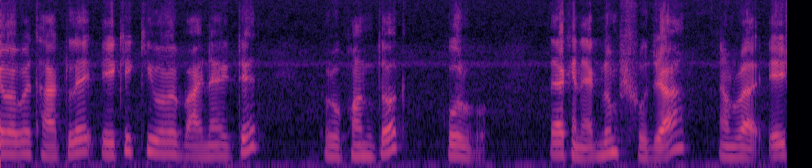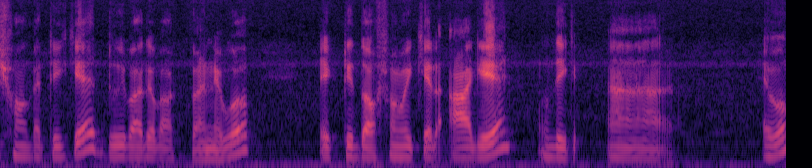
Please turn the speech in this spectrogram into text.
এভাবে থাকলে একে কীভাবে বাইনারিতে রূপান্তর করব? দেখেন একদম সোজা আমরা এই সংখ্যাটিকে দুই ভাগে ভাগ করে নেব। একটি দশমিকের আগে আহ, এবং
